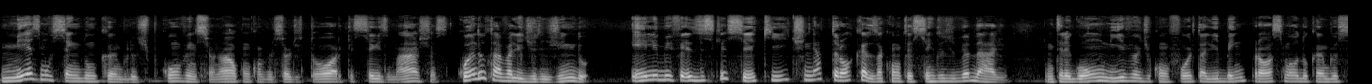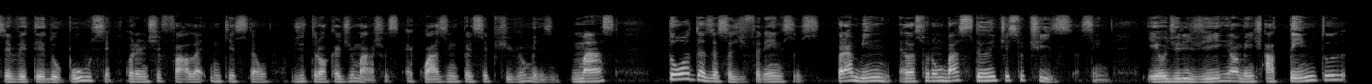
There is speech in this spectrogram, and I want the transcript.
mesmo sendo um câmbio tipo convencional, com conversor de torque, seis marchas, quando eu estava ali dirigindo, ele me fez esquecer que tinha trocas acontecendo de verdade entregou um nível de conforto ali bem próximo ao do câmbio CVT do Pulse, quando a gente fala em questão de troca de marchas. É quase imperceptível mesmo. Mas todas essas diferenças, para mim, elas foram bastante sutis. Assim, eu dirigi realmente atento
